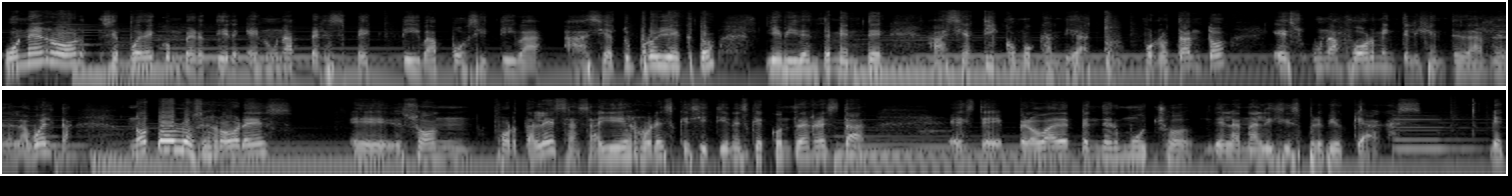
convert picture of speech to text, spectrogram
un error se puede convertir en una perspectiva positiva hacia tu proyecto y evidentemente hacia ti como candidato. Por lo tanto, es una forma inteligente de darle de la vuelta. No todos los errores eh, son fortalezas, hay errores que sí tienes que contrarrestar, este, pero va a depender mucho del análisis previo que hagas. Bien.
